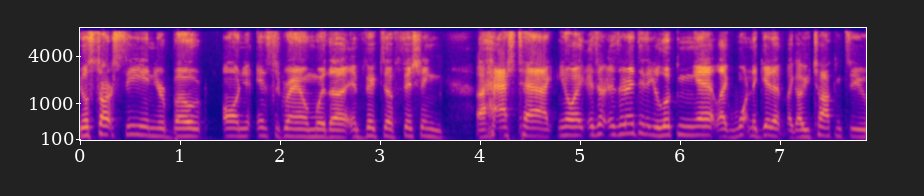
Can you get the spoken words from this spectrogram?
You'll start seeing your boat on your Instagram with a Invicta fishing a hashtag. You know, like, is there is there anything that you're looking at, like wanting to get it? Like, are you talking to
